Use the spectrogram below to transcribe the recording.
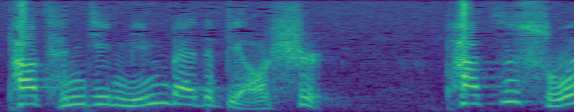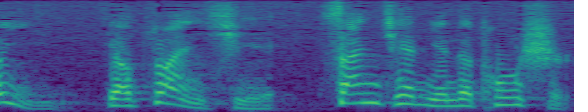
他曾经明白地表示，他之所以要撰写三千年的通史，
